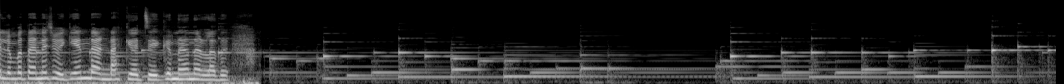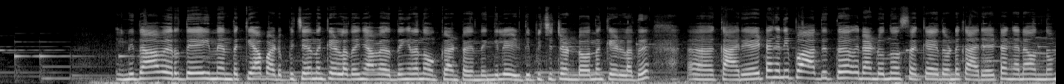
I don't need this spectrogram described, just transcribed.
ചെല്ലുമ്പോൾ തന്നെ ചോദിക്കുക എന്താ ഉണ്ടാക്കി വെച്ചേക്കുന്നത് എന്നുള്ളത്. ഇനിതാ വെറുതെ ഇന്ന് എന്തൊക്കെയാ പഠിപ്പിച്ചതെന്നൊക്കെ ഉള്ളത് ഞാൻ വെറുതെ ഇങ്ങനെ നോക്കാം കേട്ടോ. എന്തെങ്കിലും എഴുതിപ്പിച്ചിട്ടുണ്ടോ എന്നൊക്കെ ഉള്ളത് കാര്യമായിട്ട് അങ്ങനെ ഇപ്പോൾ ആദ്യത്തെ രണ്ട് മൂന്ന് ദിവസമൊക്കെ ആയതുകൊണ്ട് കാര്യമായിട്ട് അങ്ങനെ ഒന്നും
